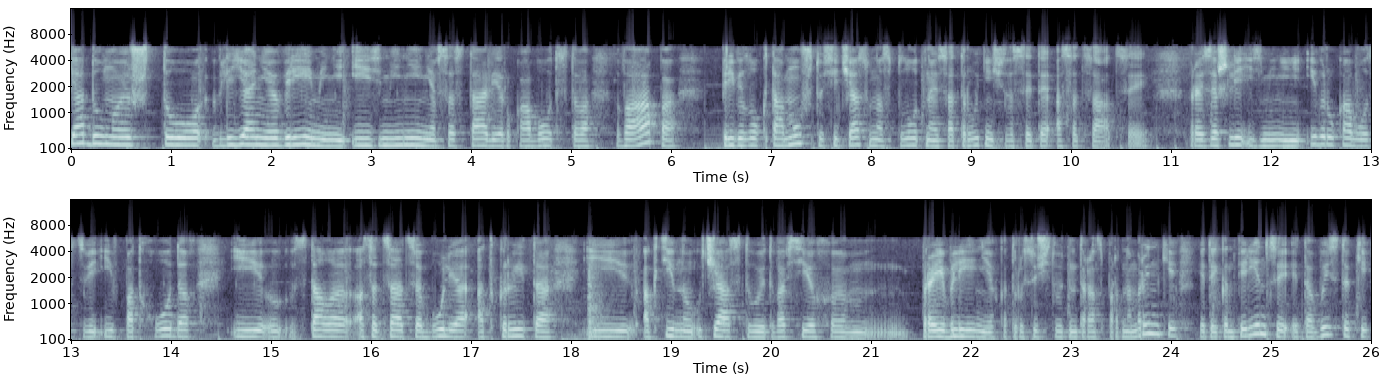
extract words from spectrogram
Я думаю, что влияние времени и изменения в составе руководства ВААПа привело к тому, что сейчас у нас плотное сотрудничество с этой ассоциацией. Произошли изменения и в руководстве, и в подходах, и э, стала ассоциация более открыта и активно участвует во всех эм, проявлениях, которые существуют на транспортном рынке, этой конференции, это выставки,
